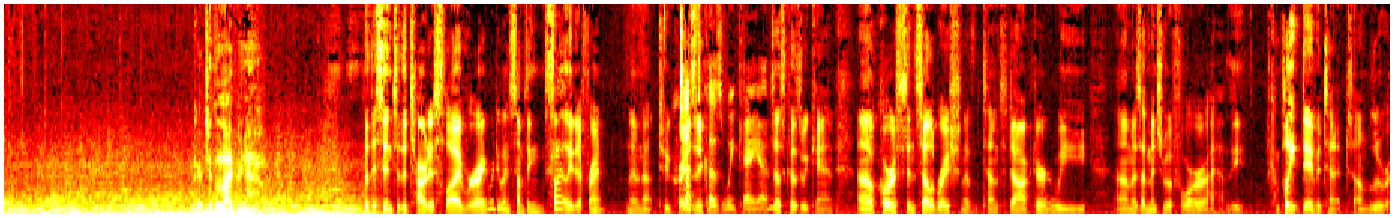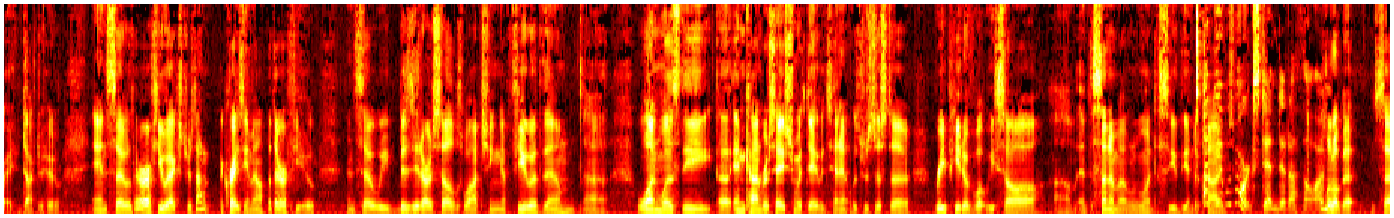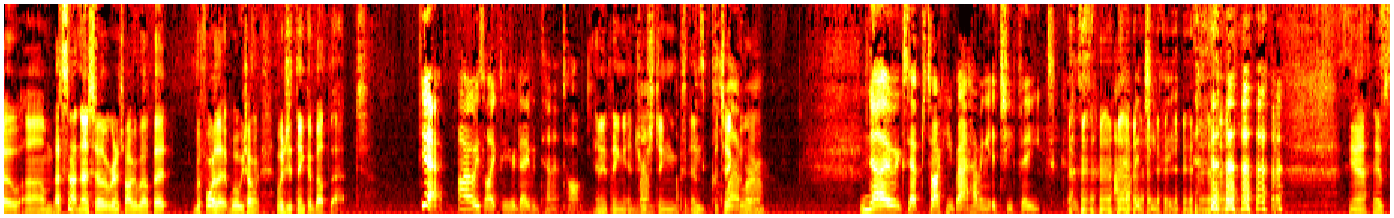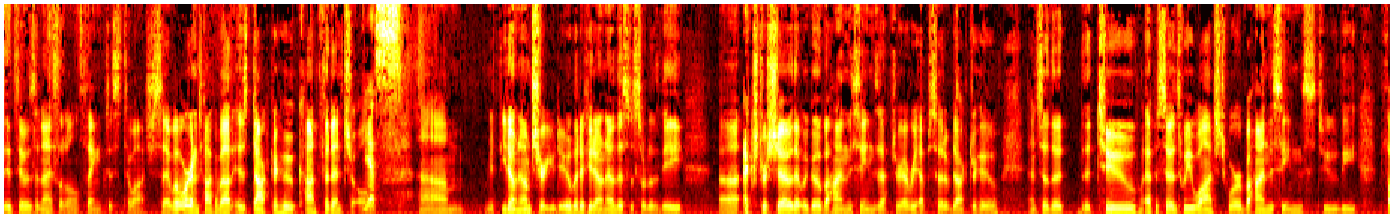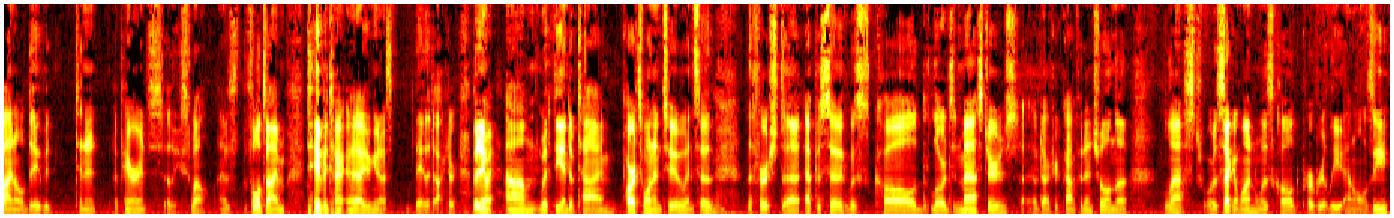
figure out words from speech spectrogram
go to the library now. For this into the TARDIS library, we're doing something slightly different. No, not too crazy. Just because we can. just because we can. Uh, of course, in celebration of the tenth Doctor, we, um, as I mentioned before, I have the complete David Tennant on Blu-ray, Doctor Who, and so there are a few extras, not a crazy amount, but there are a few, and so we busied ourselves watching a few of them. Uh, one was the uh, In Conversation with David Tennant, which was just a repeat of what we saw um, at the cinema when we went to see the end of I time mean, it was more extended, I thought. a little bit. So um, that's not necessarily what we're going to talk about, but before that, what we talking? What did you think about that? Yeah, I always like to hear David Tennant talk. Anything interesting think in particular? clever. No, except talking about having itchy feet because I have itchy feet. Yeah, it was, it, it was a nice little thing just to watch. So, what we're going to talk about is Doctor Who Confidential. Yes. Um, if you don't know, I'm sure you do, but if you don't know, this is sort of the uh, extra show that would go behind the scenes after every episode of Doctor Who. And so the the two episodes we watched were behind the scenes to the final David Tennant appearance, at least, well, as the full time David, uh, you know, Day of the Doctor. But anyway, um, with the end of time, parts one and two, and so the first uh, episode was called Lords and Masters of Doctor Confidential, and the last or the second one was called appropriately Allons-y,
